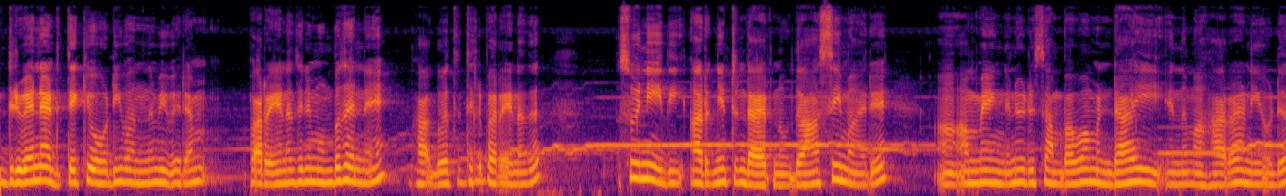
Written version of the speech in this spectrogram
ധ്രുവൻ അടുത്തേക്ക് ഓടി വന്ന് വിവരം പറയണതിന് മുമ്പ് തന്നെ ഭാഗവതത്തിൽ പറയണത് സുനീതി അറിഞ്ഞിട്ടുണ്ടായിരുന്നു. ദാസിമാർ അമ്മ ഇങ്ങനെ ഒരു സംഭവം ഉണ്ടായി എന്ന് മഹാറാണിയോട്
